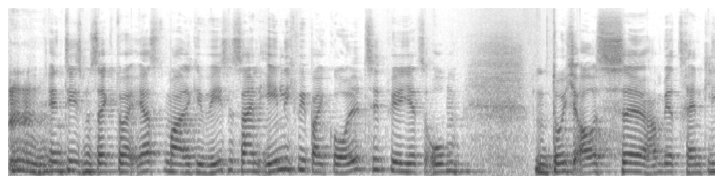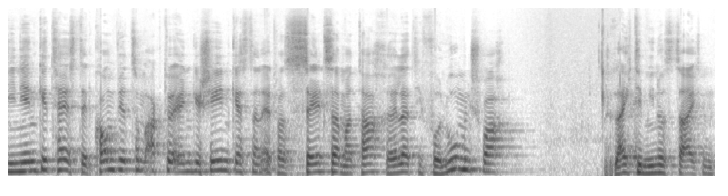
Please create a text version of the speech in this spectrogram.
in diesem Sektor erstmal gewesen sein. Ähnlich wie bei Gold sind wir jetzt oben durchaus äh, haben wir Trendlinien getestet. Kommen wir zum aktuellen Geschehen. Gestern etwas seltsamer Tag, relativ volumenschwach, leichte Minuszeichen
